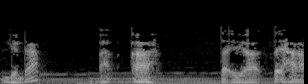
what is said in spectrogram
liền đáp. À, à tại à, tại hạ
